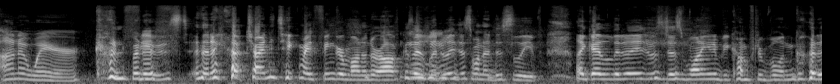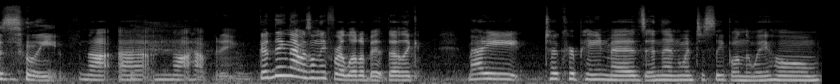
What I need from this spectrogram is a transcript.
unaware. confused, and then I kept trying to take my finger monitor off because I literally just wanted to sleep. Like I literally was just wanting to be comfortable and go to sleep. Not uh not happening. Good thing that was only for a little bit though. Like Madi took her pain meds and then went to sleep on the way home.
